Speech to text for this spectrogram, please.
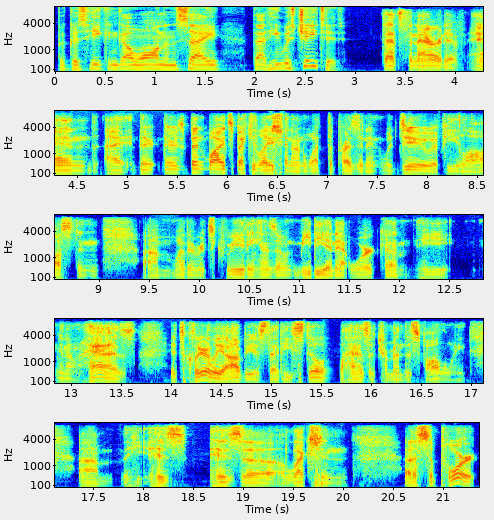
because he can go on and say that he was cheated that's the narrative. And I, there, has been wide speculation on what the president would do if he lost, and um, whether it's creating his own media network. Um, he, you know, has. It's clearly obvious that he still has a tremendous following. Um, his his uh, election uh, support,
